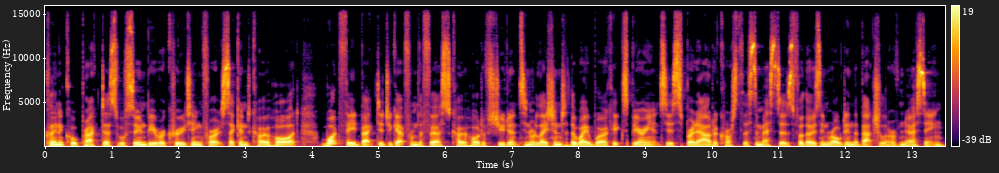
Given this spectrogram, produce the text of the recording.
Clinical Practice will soon be recruiting for its second cohort. What feedback did you get from the first cohort of students in relation to the way work experience is spread out across the semesters for those enrolled in the Bachelor of Nursing?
